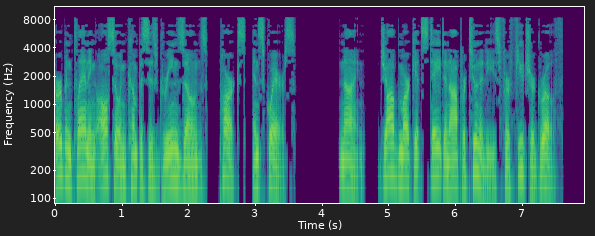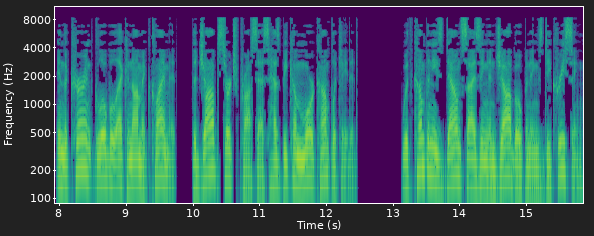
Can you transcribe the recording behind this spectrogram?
urban planning also encompasses green zones, parks, and squares. 9. Job market state and opportunities for future growth. In the current global economic climate, the job search process has become more complicated. With companies downsizing and job openings decreasing,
